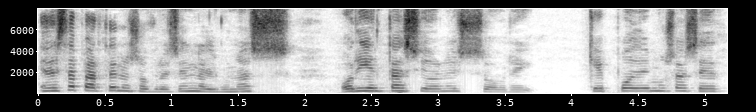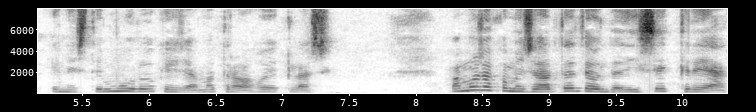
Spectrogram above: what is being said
En esta parte nos ofrecen algunas orientaciones sobre qué podemos hacer en este muro que se llama trabajo de clase. Vamos a comenzar desde donde dice crear.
